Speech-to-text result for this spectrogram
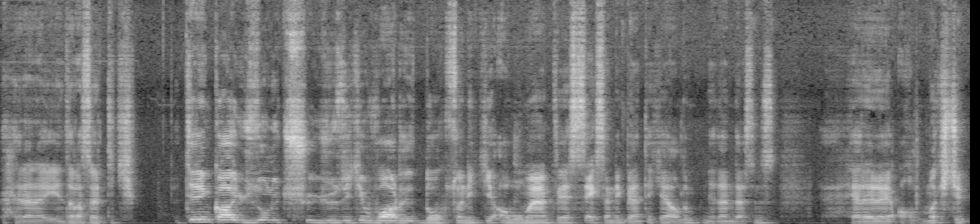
Herrera yeni transfer ettik. Trinka 113, 102 vardı, 92 Aubameyang ve 80'lik Benteke aldım. Neden dersiniz? Herrera'yı almak için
